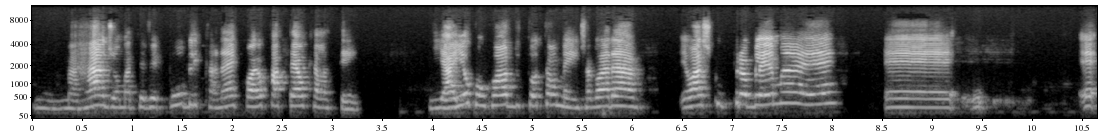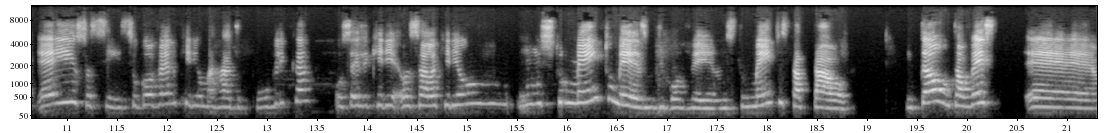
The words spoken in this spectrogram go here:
uma rádio, uma TV pública, né? Qual é o papel que ela tem. E aí eu concordo totalmente. Agora, eu acho que o problema é, é, é, é isso, assim, se o governo queria uma rádio pública, ou se, ele queria, ou se ela queria um, um instrumento mesmo de governo, um instrumento estatal. Então, talvez é,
